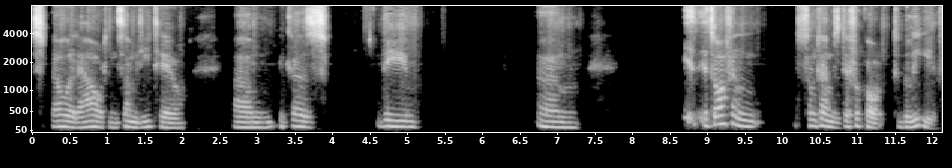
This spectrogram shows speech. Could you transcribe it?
spell it out in some detail um, because the um, it, it's often sometimes difficult to believe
